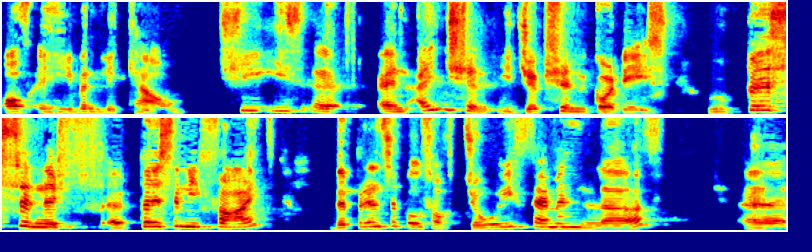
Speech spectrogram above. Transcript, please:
of a heavenly cow. She is a, an ancient Egyptian goddess who personif- uh, personified the principles of joy, famine, love, uh,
